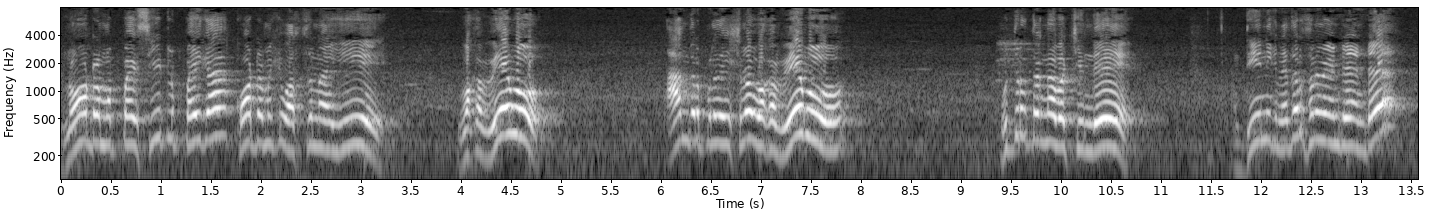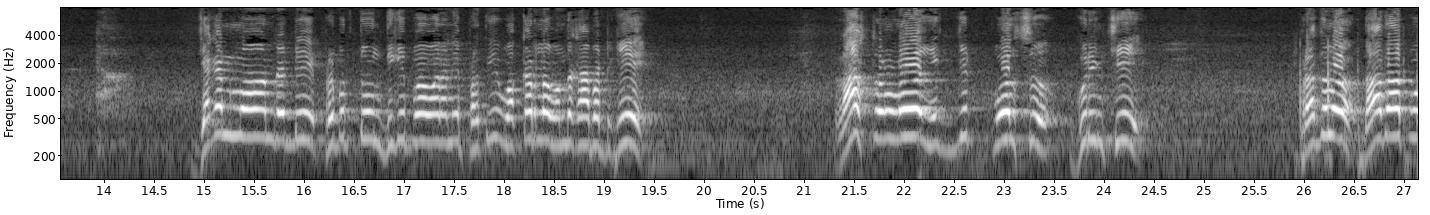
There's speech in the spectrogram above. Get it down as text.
నూట ముప్పై సీట్లు పైగా కూటమికి వస్తున్నాయి. ఒక వేవు. ఆంధ్రప్రదేశ్లో ఒక వేవు ఉధృతంగా వచ్చింది. దీనికి నిదర్శనం ఏంటి అంటే జగన్మోహన్ రెడ్డి ప్రభుత్వం దిగిపోవాలని ప్రతి ఒక్కరిలో ఉంది కాబట్టికి రాష్ట్రంలో ఎగ్జిట్ పోల్స్ గురించి ప్రజలు దాదాపు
